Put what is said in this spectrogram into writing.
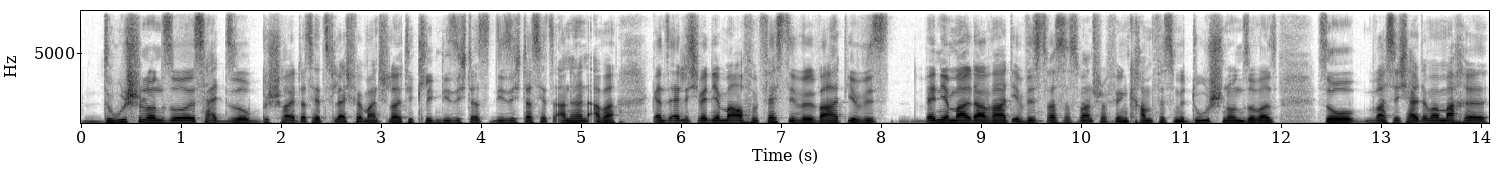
Duschen und so ist halt so bescheuert, dass jetzt vielleicht für manche Leute klingt, die sich das, die sich das jetzt anhören. Aber ganz ehrlich, wenn ihr mal auf dem Festival wart, ihr wisst, wenn ihr mal da wart, ihr wisst, was das manchmal für ein Krampf ist mit Duschen und sowas. So, was ich halt immer mache,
